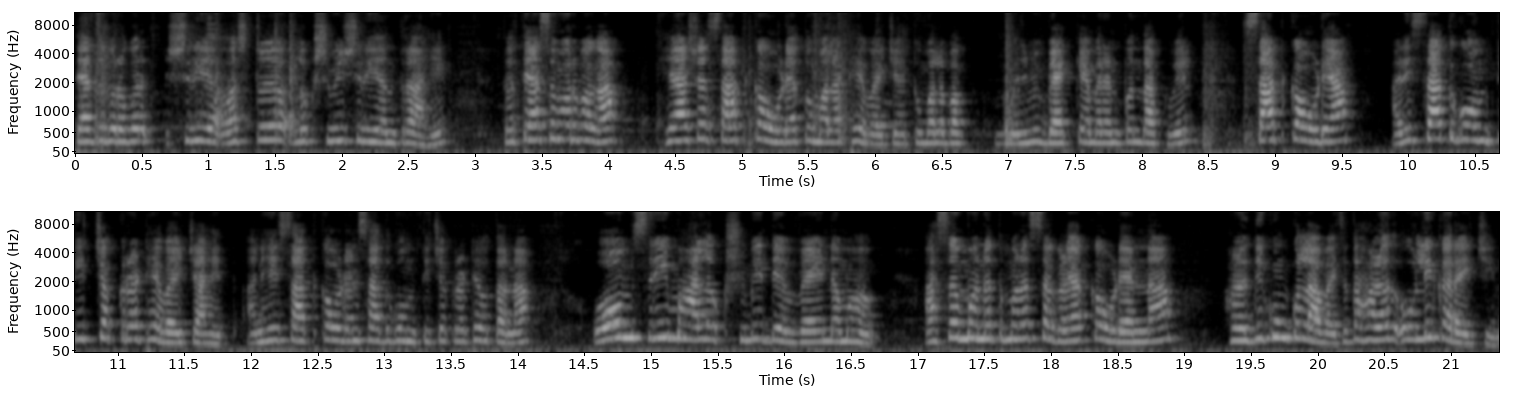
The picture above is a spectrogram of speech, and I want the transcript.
त्याचबरोबर श्री अष्टलक्ष्मी श्रीयंत्र आहे. तर त्यासमोर बघा ह्या अशा सात कवड्या तुम्हाला ठेवायच्या आहेत. तुम्हाला बघ म्हणजे मी बॅक कॅमेऱ्यान पण दाखवेल. सात कवड्या आणि सात गोमती चक्र ठेवायचे आहेत. आणि हे सात कवड्या आणि सात गोमती चक्र ठेवताना ओम श्री महालक्ष्मी देव्याय नमः असं म्हणत म्हणत सगळ्या कवड्यांना हळदी कुंकू लावायचं. तर हळद ओली करायची.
